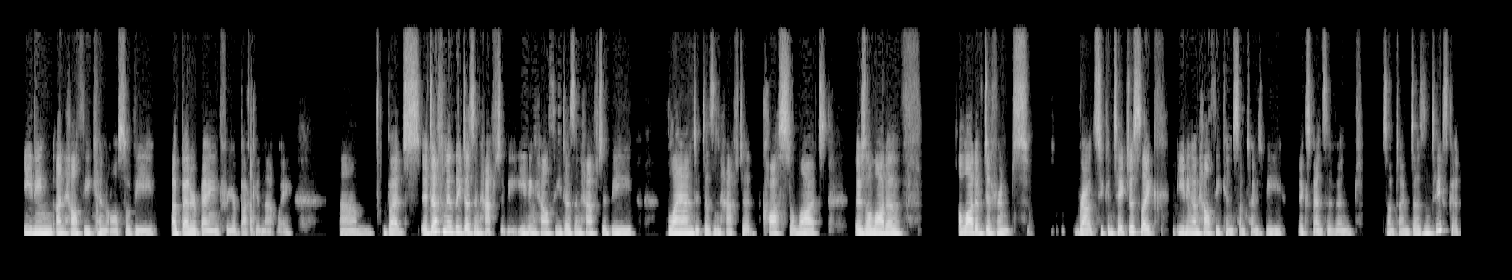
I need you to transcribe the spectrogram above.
eating unhealthy can also be a better bang for your buck in that way. Um, but it definitely doesn't have to be. Eating healthy doesn't have to be bland. It doesn't have to cost a lot. There's a lot of a lot of different routes you can take just like eating unhealthy can sometimes be expensive and sometimes doesn't taste good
